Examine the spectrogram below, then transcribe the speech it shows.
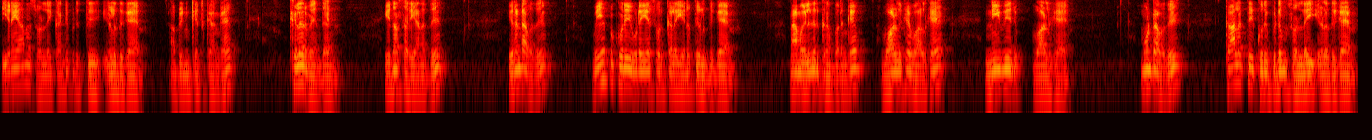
இணையான சொல்லை கண்டுபிடித்து எழுதுக அப்படின்னு கேட்டிருக்காங்க. கிளர்வேந்தன் இதுதான் சரியானது. இரண்டாவது வியப்புக்குறை உடைய சொற்களை எடுத்து எழுதுக. நாம் எழுதியிருக்கிறோம் பாருங்கள் வாழ்க வாழ்க. நீவிர் வாழ்க. மூன்றாவது காலத்தை குறிப்பிடும் சொல்லை எழுதுக.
